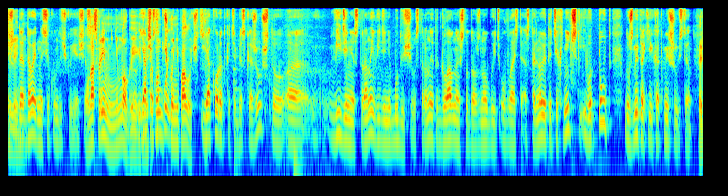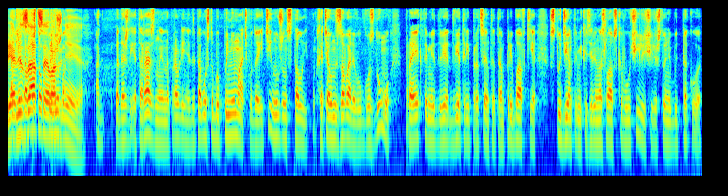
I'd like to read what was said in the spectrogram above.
Переселение. да- давай на секундочку я сейчас... У нас времени немного, Игорь, Я на секундочку не получится. Я коротко тебе скажу, что э, видение страны, видение будущего страны – это главное, что должно быть у власти. Остальное – это технически. И вот тут нужны такие, как Мишустин. А того, Реализация чтобы понима- важнее. А, подожди, это разные направления. Для того, чтобы понимать, куда идти, нужен Столыпин. Хотя он и заваливал Госдуму проектами 2-3% там прибавки студентам Екатеринославского училища или что-нибудь такое.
